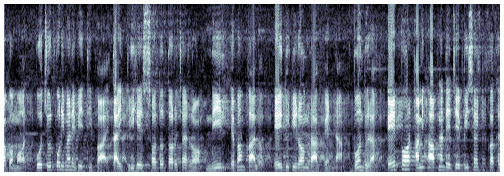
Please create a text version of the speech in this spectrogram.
আগমন প্রচুর পরিমাণে বৃদ্ধি পায়। তাই গৃহের সদর দরজার রং নীল এবং কালো, এই দুটি রং রাখবেন না। বন্ধুরা, এরপর আমি আপনাদের যে বিষয়টির কথা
